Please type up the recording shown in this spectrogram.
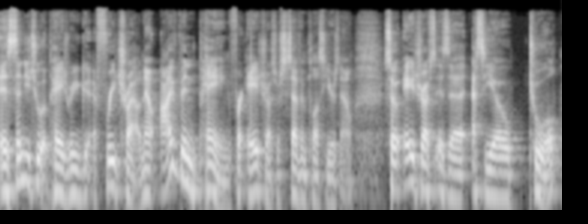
is send you to a page where you get a free trial. Now, I've been paying for Ahrefs for seven plus years now. So Ahrefs is a SEO tool,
